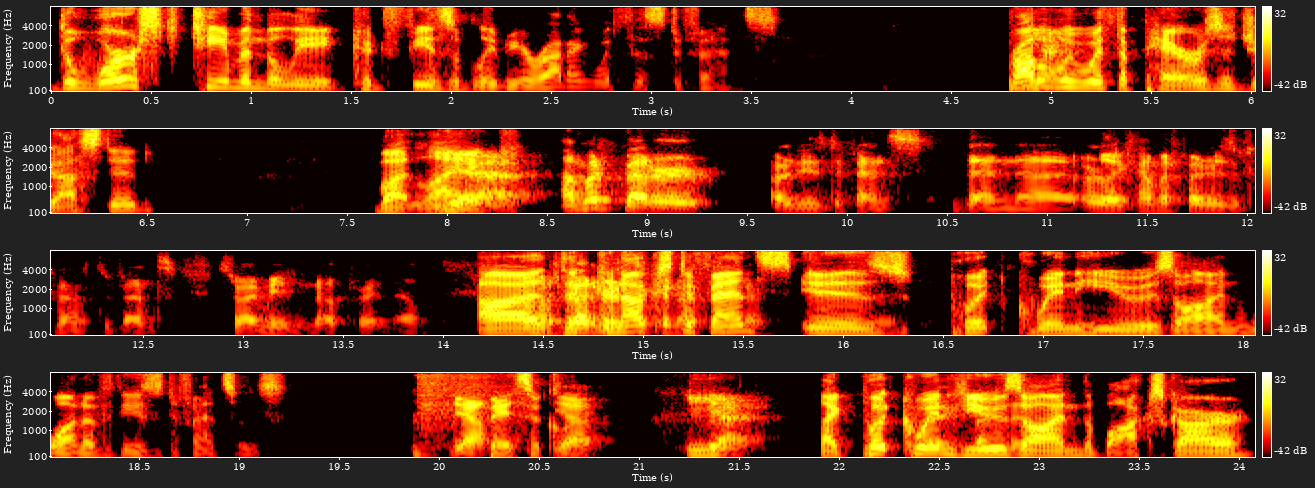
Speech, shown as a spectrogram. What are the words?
the worst team in the league could feasibly be running with this defense. Probably Yeah. with the pairs adjusted, but like yeah, how much better are these defense than, uh, or like how much better is the Canucks defense? Sorry, I'm eating nuts right now. uh, the better is the Canucks, Canucks defense is put Quinn Hughes on one of these defenses, Yeah, basically. yeah. yeah. Like put Quinn Hughes on the boxcar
